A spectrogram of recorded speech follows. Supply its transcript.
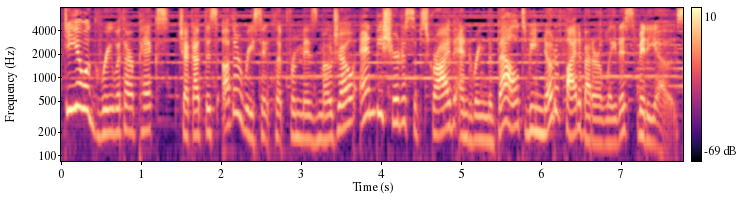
Do you agree with our picks? Check out this other recent clip from Ms. Mojo and be sure to subscribe and ring the bell to be notified about our latest videos.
